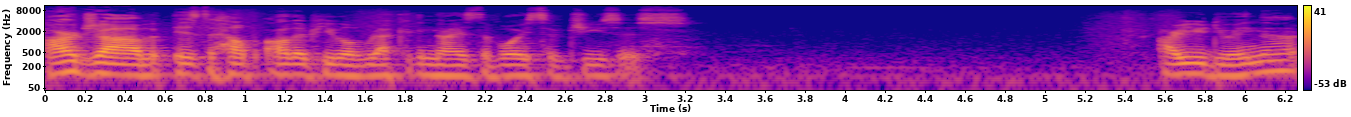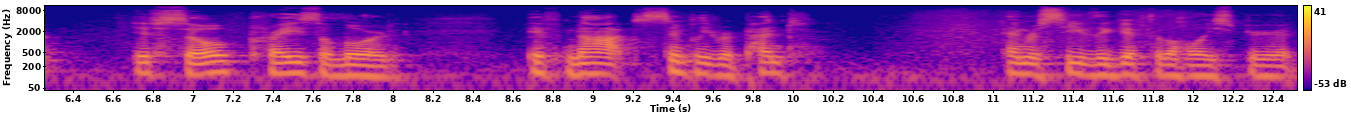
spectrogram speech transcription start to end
Our job is to help other people recognize the voice of Jesus. Are you doing that? If so, praise the Lord. If not, simply repent and receive the gift of the Holy Spirit,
